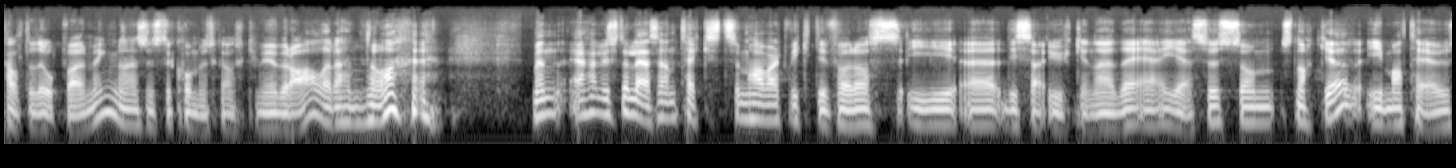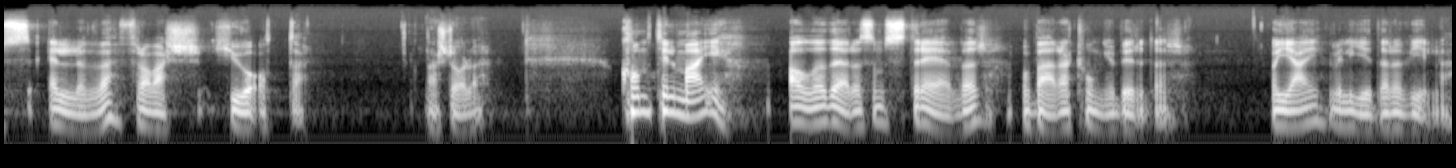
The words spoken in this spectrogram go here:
kalte det oppvarming, men jeg syns det kom ut ganske mye bra allerede nå. Men jeg har lyst til å lese en tekst som har vært viktig for oss i eh, disse ukene. Det er Jesus som snakker i Matteus 11 fra vers 28. Der står det Kom til meg, alle dere som strever og bærer tunge byrder, og jeg vil gi dere hvile.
